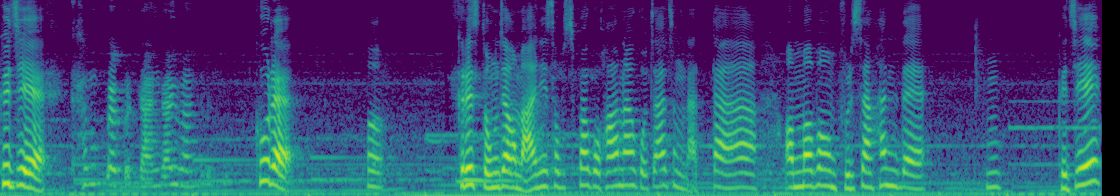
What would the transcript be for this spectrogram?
그지? 감옥 갈 것도 안 가게 만들어 그래. 어. 그래서 동자가 많이 섭섭하고 화나고 짜증 났다. 엄마 보면 불쌍한데, 응? 그지?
